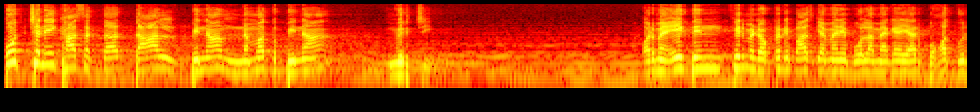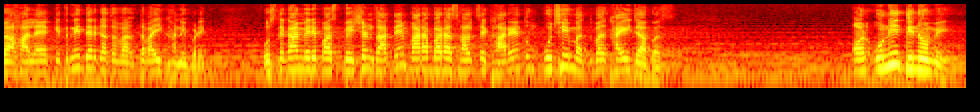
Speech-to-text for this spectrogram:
कुछ नहीं खा सकता दाल बिना नमक बिना मिर्ची। और मैं एक दिन फिर मैं डॉक्टर के पास गया मैंने बोला मैं क्या यार बहुत बुरा हाल है कितनी देर का दवा, दवाई खानी पड़ेगी? उसने कहा मेरे पास पेशेंट्स आते हैं बारह बारह साल से खा रहे हैं तुम पूछ ही मत खाई जा बस। और उन्हीं दिनों में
